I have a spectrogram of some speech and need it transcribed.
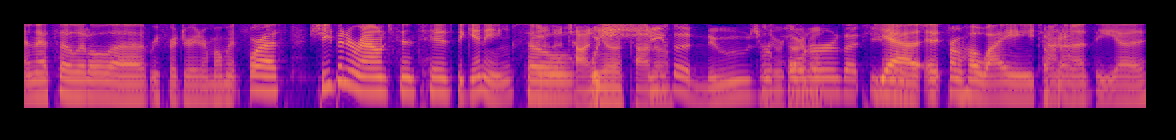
And that's a little uh, refrigerator moment for us. She'd been around since his beginning, so Tanya, Was she Tana? the news That we were talking reporter that he yeah, was? it, from Hawaii, Tana, the uh,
